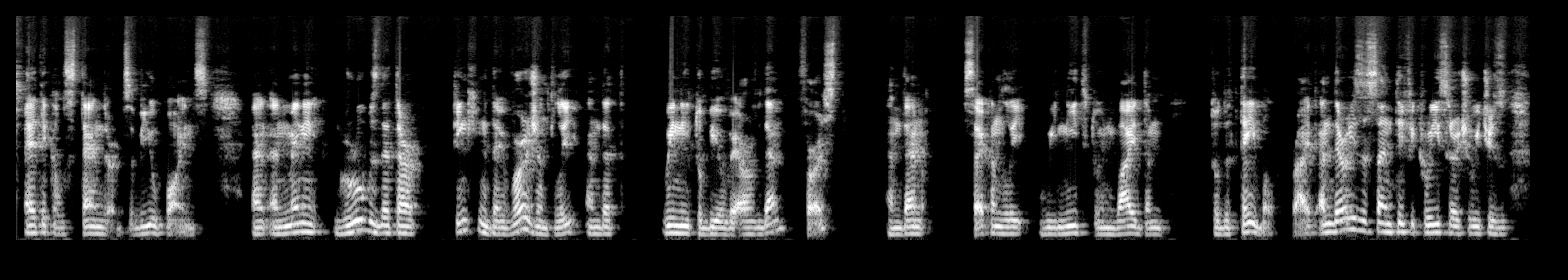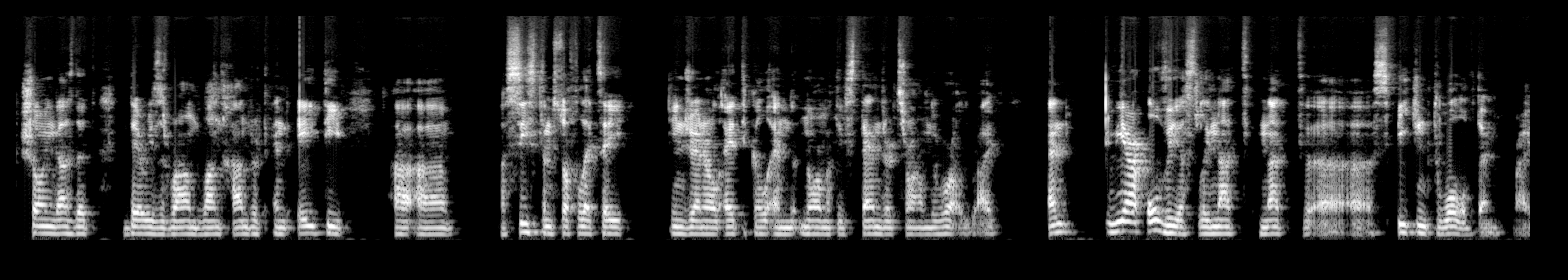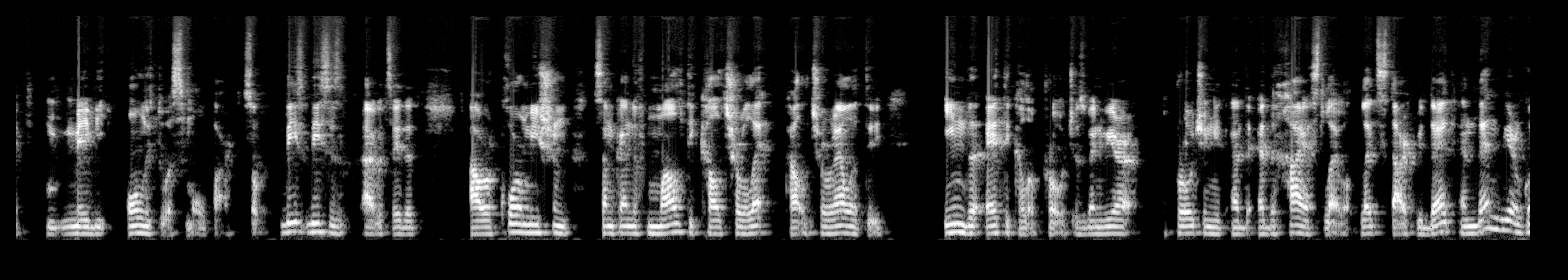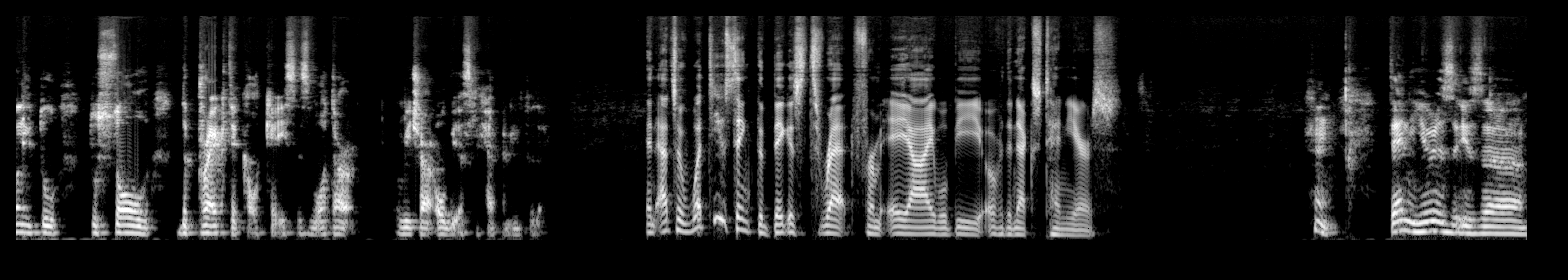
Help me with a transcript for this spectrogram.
ethical standards, viewpoints, and, and many groups that are thinking divergently and that we need to be aware of them first. And then, secondly, we need to invite them to the table, right? And there is a scientific research which is showing us that there is around 180 uh, uh, uh, systems of, let's say, in general, ethical and normative standards around the world, right? And we are obviously not not uh, speaking to all of them, right? Maybe only to a small part. So this this is, I would say, that our core mission, some kind of multicultural culturality in the ethical approaches when we are approaching it at the, at the highest level. Let's start with that, and then we are going to to solve the practical cases, what are which are obviously happening today. And Aco, what do you think the biggest threat from AI will be over the next 10 years? Hmm. 10 years is, uh,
